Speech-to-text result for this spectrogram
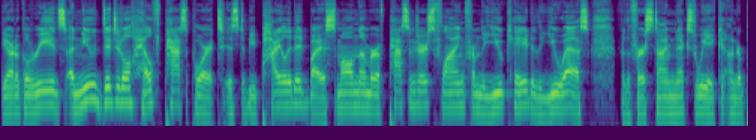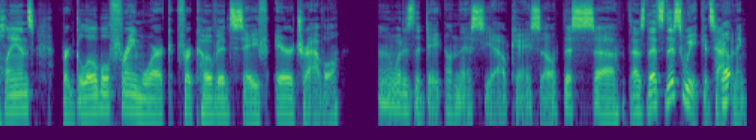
The article reads A new digital health passport is to be piloted by a small number of passengers flying from the UK to the US for the first time next week under plans for global framework for COVID safe air travel. Uh, what is the date on this? Yeah, okay. So this uh, that's that's this week. It's happening.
